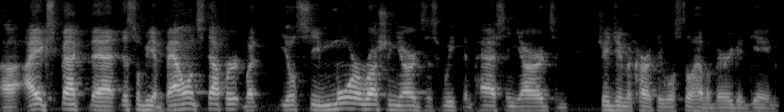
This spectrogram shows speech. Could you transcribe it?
uh, I expect that this will be a balanced effort. But you'll see more rushing yards this week than passing yards, and JJ McCarthy will still have a very good game.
